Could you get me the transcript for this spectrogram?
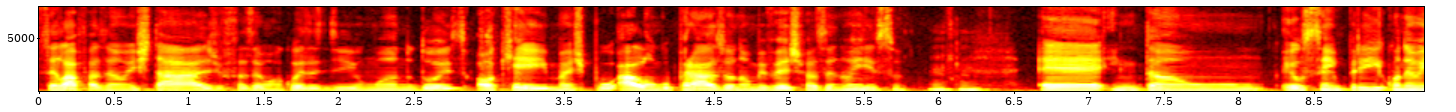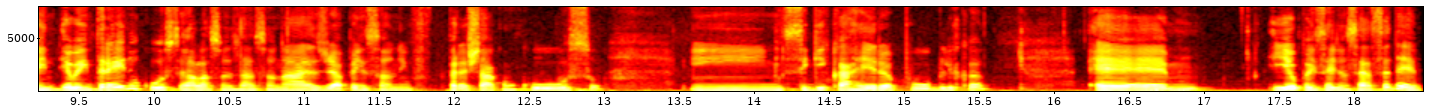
sei lá, fazer um estágio, fazer uma coisa de um ano, dois, ok, mas, tipo, a longo prazo eu não me vejo fazendo isso. Uhum. É, então, eu sempre, quando eu, eu entrei no curso de Relações Nacionais, já pensando em prestar concurso, em seguir carreira pública, é, uhum. E eu pensei no CACD.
